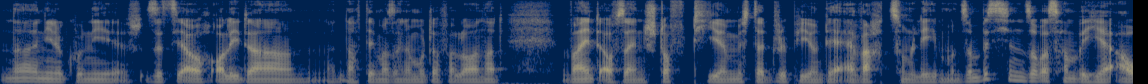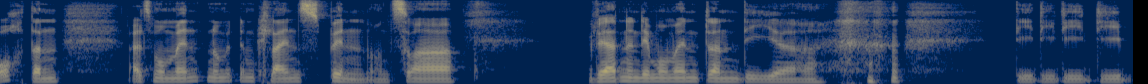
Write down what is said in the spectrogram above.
ne, Nino Kuni sitzt ja auch Olli da, nachdem er seine Mutter verloren hat, weint auf sein Stofftier Mr. Drippy und der erwacht zum Leben. Und so ein bisschen sowas haben wir hier auch, dann als Moment nur mit einem kleinen Spin. Und zwar werden in dem Moment dann die, äh, die, die, die, die,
